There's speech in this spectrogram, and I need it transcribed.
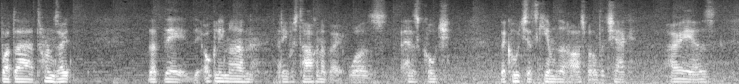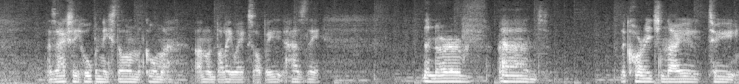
but uh, turns out that the the ugly man that he was talking about was his coach, the coach that came to the hospital to check how he is, is actually hoping he's still in the coma. And when Billy wakes up, he has the the nerve and the courage now to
